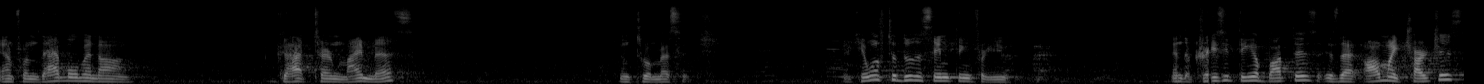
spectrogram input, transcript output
And from that moment on, God turned my mess into a message. And He wants to do the same thing for you. And the crazy thing about this is that all my charges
